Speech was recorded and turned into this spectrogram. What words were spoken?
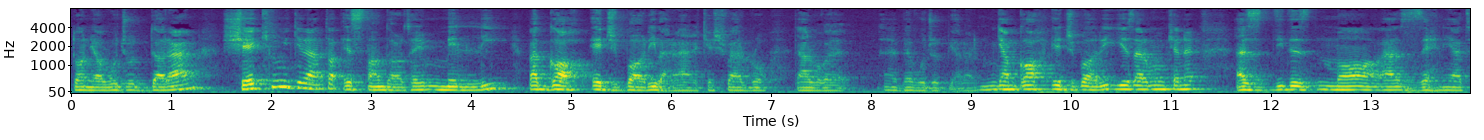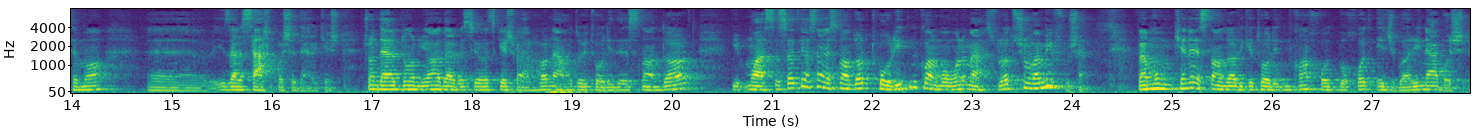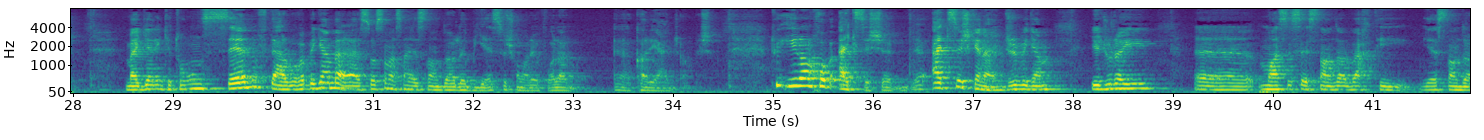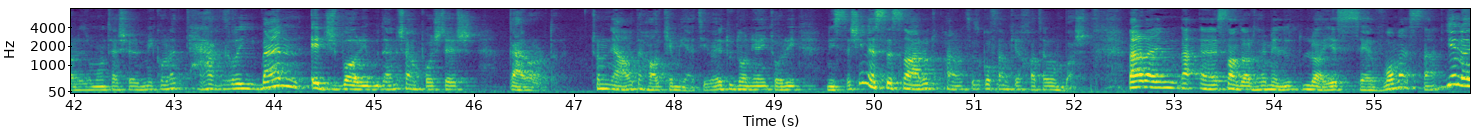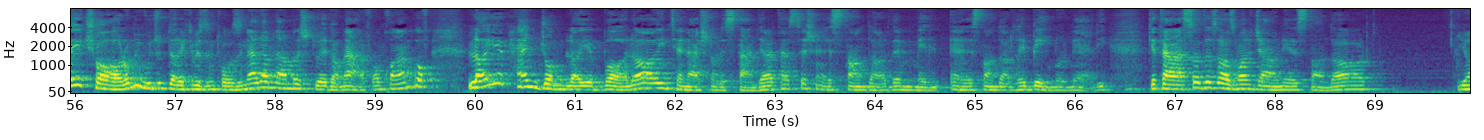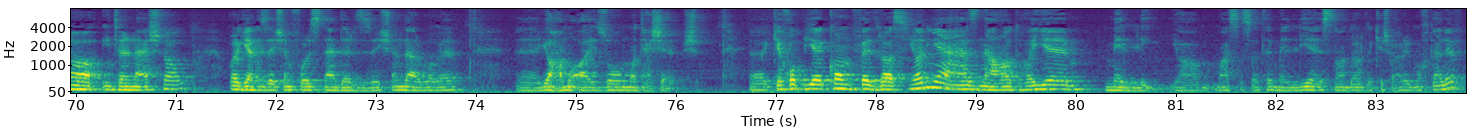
دنیا وجود دارن شکل می‌گیرن تا استانداردهای ملی و گاه اجباری برای هر کشور رو در واقع به وجود بیارن. میگم گاه اجباری یه ذره ممکنه از دید ما از ذهنیت ما یه ذره سخت باشه درکش. چون در دنیا در بسیار از کشورها نهادهای تولید استاندارد مؤسساتی اصلا استاندارد تولید می‌کنن به عنوان محصولاتشون و میفروشن. و ممکنه استانداردی که تولید می‌کنن خود به خود اجباری نباشه. مگر اینکه تو اون سنف در واقع بگم بر اساس مثلا استاندارد بی اس شماره فلان کاری انجام بشه. تو ایران خب عکسشه. عکسش که نه اینجوری بگم. یه جورایی مؤسسه استاندارد وقتی یه استاندارد رو منتشر می‌کنه تقریبا اجباری بودنش هم پشتش قرار داره. چون نهاد حاکمیتی ولی تو دنیا اینطوری نیستش. این استثناء رو تو پرانتز گفتم که خاطر اون باشه. بنابراین استانداردهای ملی لایه سوم هستن. یه لایه چهارمی وجود داره که بزنین توضیح ندم در موردش تو ادامه حرفام خواهم گفت. لایه پنجم لایه بالا اینترنشنال استاندارد هستش. استاندارد مل... استانداردهای بین المللی که توسط سازمان جهانی استاندارد یا اینترنشنال Organization for Standardization در واقع یا همون آیزو منتشر میشه. که خب یه کنفدراسیونی از نهادهای ملی یا مؤسسات ملی استاندارد کشورهای مختلف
